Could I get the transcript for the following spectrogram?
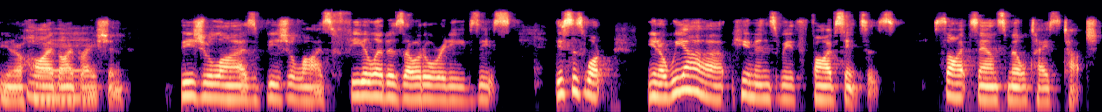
you know, high yeah. vibration. Visualize, visualize, feel it as though it already exists. This is what you know, we are humans with five senses sight, sound, smell, taste, touch.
